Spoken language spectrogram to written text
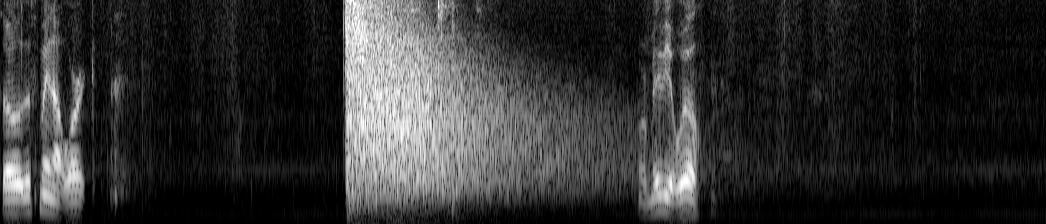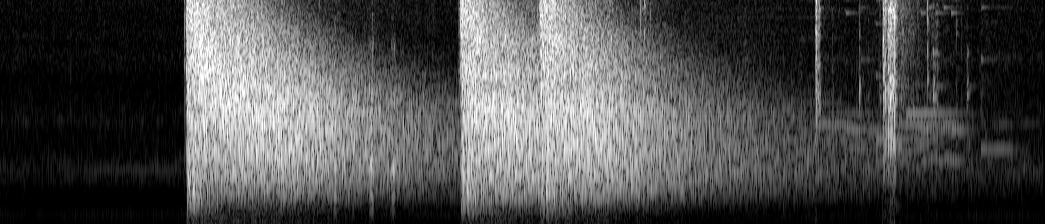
So this may not work. Or maybe it will.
